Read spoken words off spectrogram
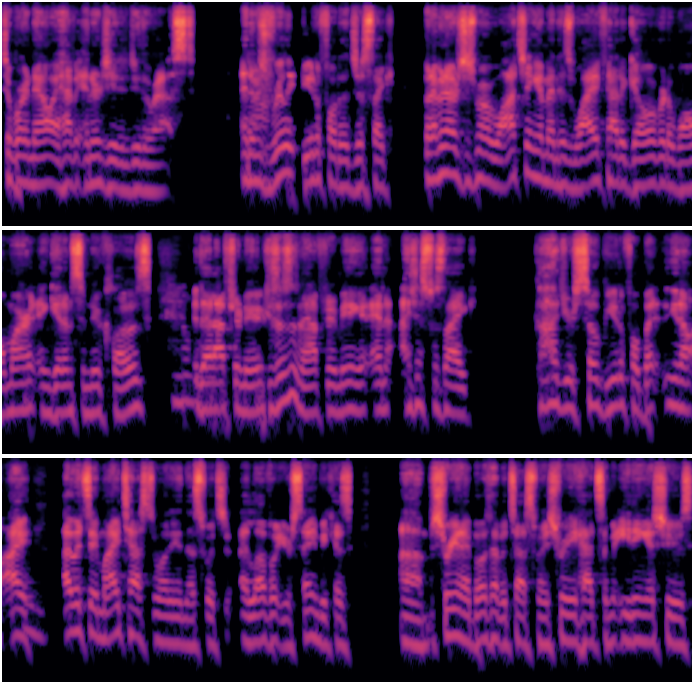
to where now I have energy to do the rest. And yeah. it was really beautiful to just like, but I mean, I was just remember watching him and his wife had to go over to Walmart and get him some new clothes oh, that afternoon because this was an afternoon meeting. And I just was like, God, you're so beautiful. But you know, I mm. I would say my testimony in this, which I love what you're saying because um, Cherie and I both have a testimony. Cherie had some eating issues,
